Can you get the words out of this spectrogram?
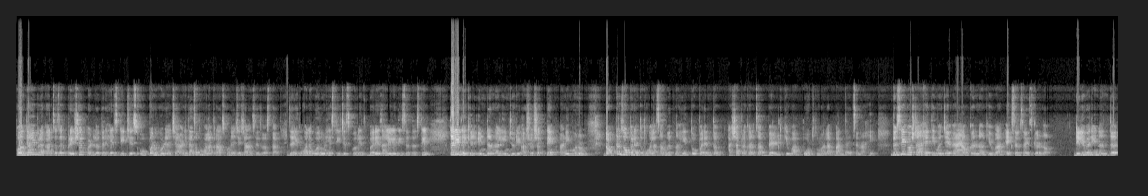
कोणत्याही प्रकारचं जर प्रेशर पडलं तर हे स्टिचेस ओपन होण्याचे आणि त्याचा तुम्हाला त्रास होण्याचे चान्सेस असतात. जरी तुम्हाला वरून हे स्टिचेस बरे बरे झालेले दिसत असतील तरी देखील इंटरनल इंजुरी असू शकते. आणि म्हणून डॉक्टर जोपर्यंत तुम्हाला सांगत नाही तोपर्यंत अशा प्रकारचा बेल्ट किंवा पोट तुम्हाला बांधायचं नाही. दुसरी गोष्ट आहे ती म्हणजे व्यायाम करणं किंवा एक्सरसाइज करणं. डिलिव्हरी नंतर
